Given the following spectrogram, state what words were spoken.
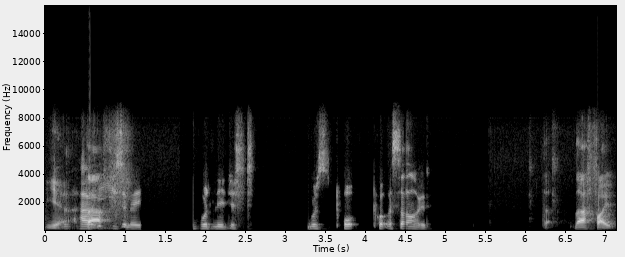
Yeah, how that, easily Woodley just was put put aside. That, that fight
